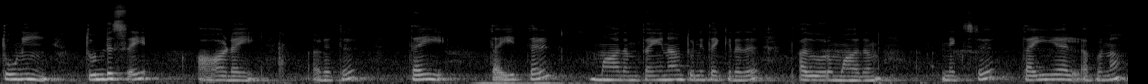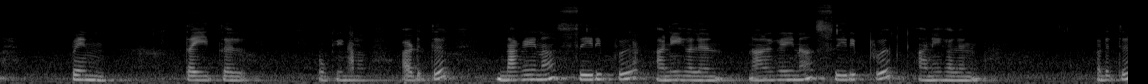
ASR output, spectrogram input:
துணி துண்டுசை ஆடை. அடுத்து தை தைத்தல் மாதம். தைனா துணி தைக்கிறது அது ஒரு மாதம். நெக்ஸ்ட்டு தையல் அப்படின்னா பெண் தைத்தல். ஓகேங்களா அடுத்து நகைனா சிரிப்பு அணிகலன் நகைனா சிரிப்பு அணிகலன். அடுத்து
